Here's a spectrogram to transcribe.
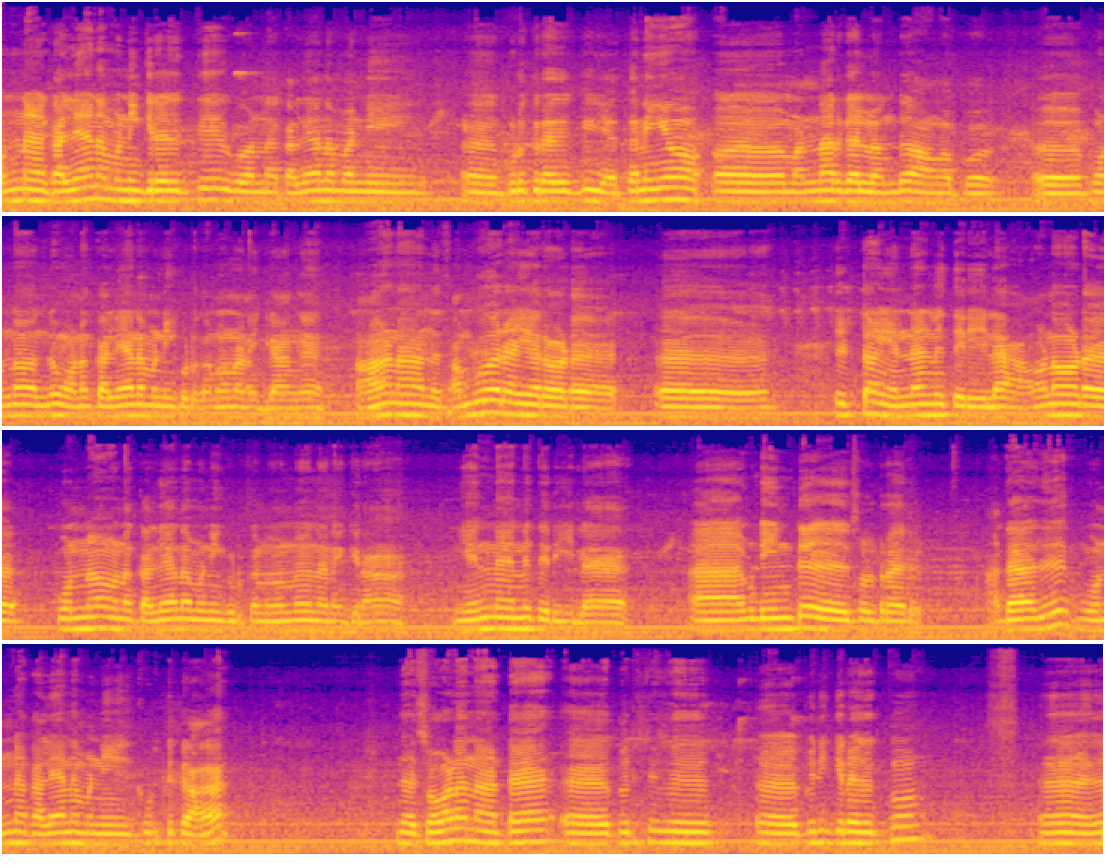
உன்னை கல்யாணம் பண்ணிக்கிறதுக்கு உன்னை கல்யாணம் பண்ணி கொடுக்குறதுக்கு எத்தனையோ மன்னர்கள் வந்து அவங்க பொ பொண்ணை வந்து உனக்கு கல்யாணம் பண்ணி கொடுக்கணும்னு நினைக்கிறாங்க. ஆனால் அந்த சம்புவரையரோட திட்டம் என்னன்னு தெரியல. அவனோட பொண்ணை உனக்கு கல்யாணம் பண்ணி கொடுக்கணும்னு நினைக்கிறான். என்னன்னு தெரியல. அப்படின்ட்டு சொல்கிறாரு அதாவது ஒன்றை கல்யாணம் பண்ணி கொடுத்துட்டா இந்த சோழ நாட்டை பிரித்து பிரிச்சு பிரிக்கிறதுக்கும் இது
